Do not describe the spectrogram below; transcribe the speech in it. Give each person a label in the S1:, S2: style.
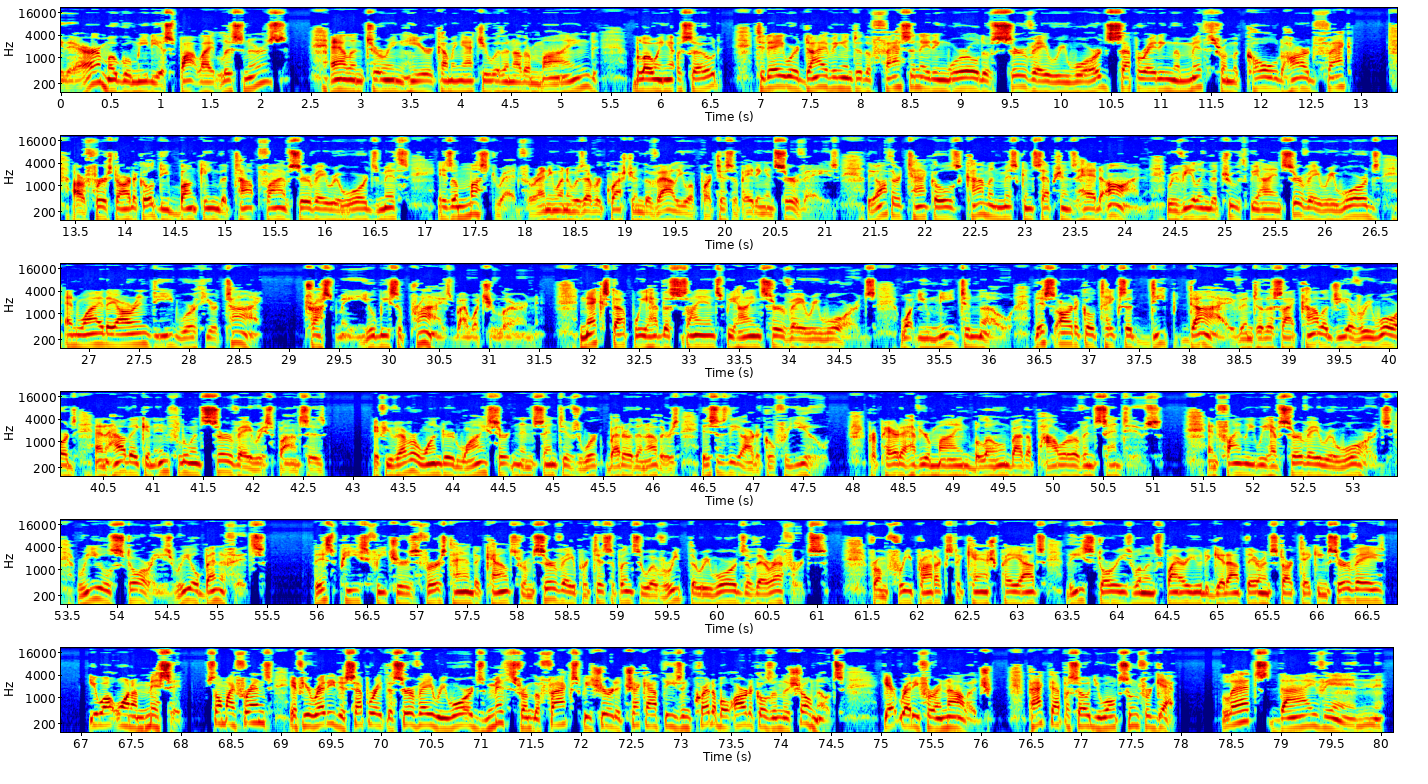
S1: Hey there, Mogul Media Spotlight listeners. Alan Turing here coming at you with another mind blowing episode. Today we're diving into the fascinating world of survey rewards, separating the myths from the cold, hard fact. Our first article, debunking the top five survey rewards myths, is a must read for anyone who has ever questioned the value of participating in surveys. The author tackles common misconceptions head on, revealing the truth behind survey rewards and why they are indeed worth your time. Trust me, you'll be surprised by what you learn. Next up, we have the science behind survey rewards. What you need to know. This article takes a deep dive into the psychology of rewards and how they can influence survey responses. If you've ever wondered why certain incentives work better than others, this is the article for you. Prepare to have your mind blown by the power of incentives. And finally, we have survey rewards, real stories, real benefits. This piece features first-hand accounts from survey participants who have reaped the rewards of their efforts. From free products to cash payouts, these stories will inspire you to get out there and start taking surveys. You won't want to miss it. So, my friends, if you're ready to separate the survey rewards myths from the facts, be sure to check out these incredible articles in the show notes. Get ready for a knowledge packed episode you won't soon forget. Let's dive in.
